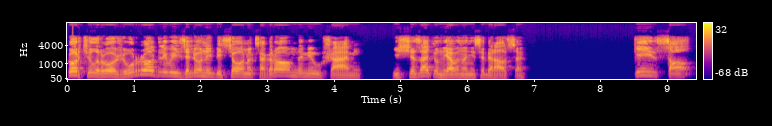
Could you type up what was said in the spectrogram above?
корчил рожи уродливый зеленый бесенок с огромными ушами. Исчезать он явно не собирался. — Кисо,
